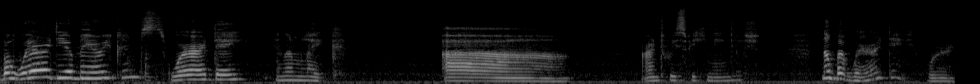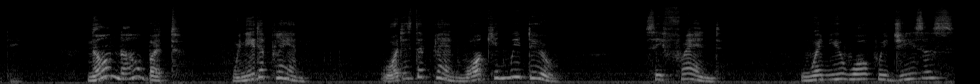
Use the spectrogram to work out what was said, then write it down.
but where are the Americans? Where are they? And I'm like, uh, aren't we speaking English? No, but where are they? Where are they? No, no, but we need a plan. What is the plan? What can we do? Say, friend, when you walk with Jesus,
